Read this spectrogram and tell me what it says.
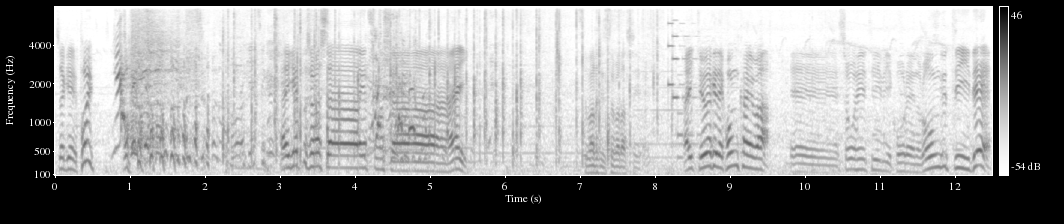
じゃんけんぽい はいゲットしました。ゲットしました。はい。素晴らしい素晴らしい。はいというわけで今回はえー、翔平 TV 恒例のロングティーで、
